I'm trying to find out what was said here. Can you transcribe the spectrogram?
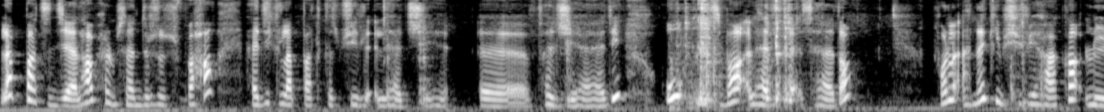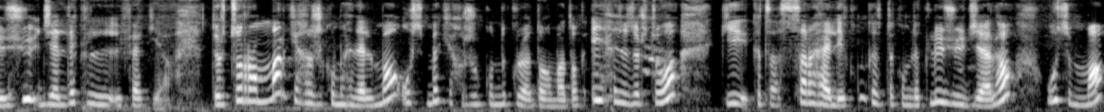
la pâte ديالها. بحال مثلا درتو تفاحة هذيك la pâte كتمشي لهاد الجهة آه، في الجهة هذه وبالنسبه لهاد الكاس هذا. voilà هنا كيمشي فيه هكا le jus ديال داك الفاكهة. درتو الرمان كيخرج لكم هنا الماء وتما كيخرج لكم داك العظومه donc أي حاجة درتوها كي كتعصرها لكم كتعطيكم داك le jus ديالها وتما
